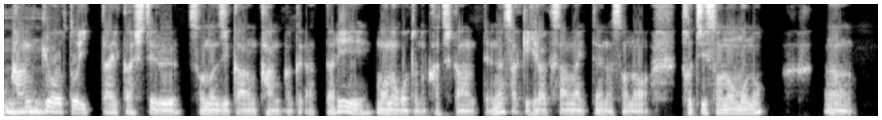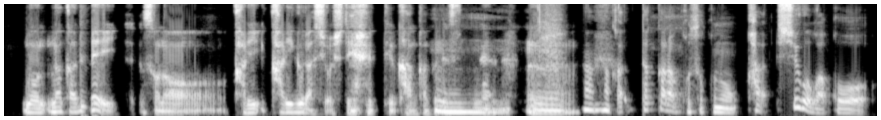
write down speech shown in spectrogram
うん環境と一体化してる、その時間感覚だったり、物事の価値観っていうね、さっき平木さんが言ったような、その土地そのもの、うん、の中で、その、仮、仮暮らしをしているっていう感覚ですよね。うんうん。ななんか、だからこそ、このか、主語がこう、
